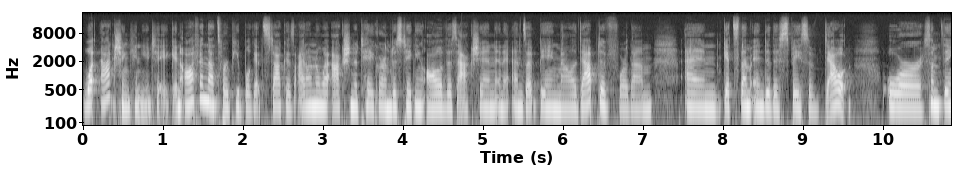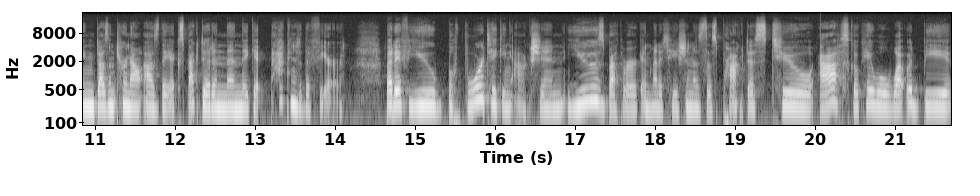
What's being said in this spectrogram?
what action can you take? And often that's where people get stuck is I don't know what action to take or I'm just taking all of this action and it ends up being maladaptive for them and gets them into this space of doubt or something doesn't turn out as they expected and then they get back into the fear. But if you before taking action use breathwork and meditation as this practice to ask, okay, well what would be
